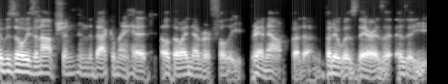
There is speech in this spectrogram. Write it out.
it was always an option in the back of my head, although I never fully ran out. But uh, but it was there as a as a,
